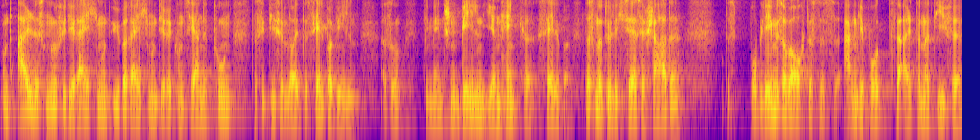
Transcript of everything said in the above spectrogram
und alles nur für die Reichen und Überreichen und ihre Konzerne tun, dass sie diese Leute selber wählen. Also die Menschen wählen ihren Henker selber. Das ist natürlich sehr, sehr schade. Das Problem ist aber auch, dass das Angebot der Alternative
